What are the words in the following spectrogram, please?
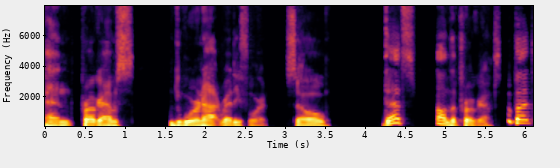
and programs were not ready for it. So that's on the programs. But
